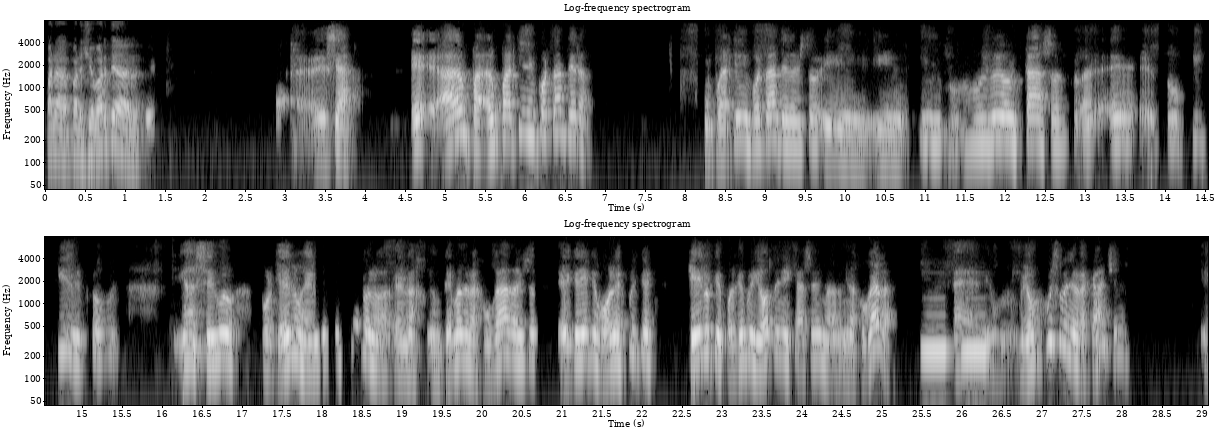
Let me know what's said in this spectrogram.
para, para llevarte al... eh, o sea, era un, un partido importante era. Un partido importante era esto y, y, y veo un caso, eh, eh. Ya seguro, porque él nos enriqueció en, la- en tema de la jugada, eso, él quería que vos le expliques qué es lo que, por ejemplo, yo tenía que hacer en la, en la jugada. Eh, digo, yo justo venía a la cancha. Y,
